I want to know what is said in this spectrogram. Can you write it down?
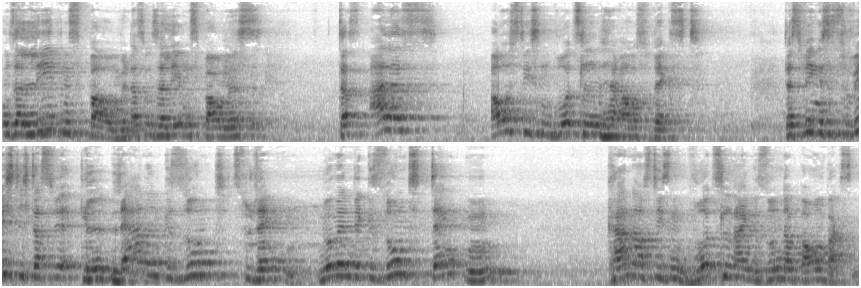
unser Lebensbaum, wenn das unser Lebensbaum ist, dass alles aus diesen Wurzeln heraus wächst. Deswegen ist es so wichtig, dass wir lernen, gesund zu denken. Nur wenn wir gesund denken, kann aus diesen Wurzeln ein gesunder Baum wachsen.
